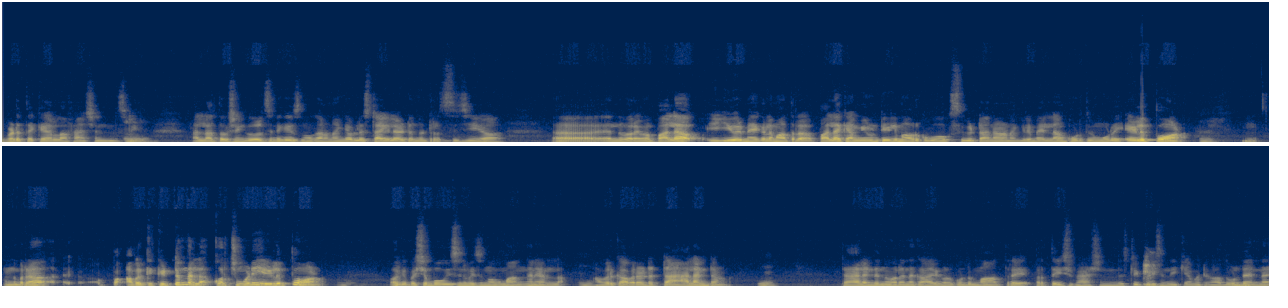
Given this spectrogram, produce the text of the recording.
ഇവിടുത്തെ കേരള ഫാഷൻ ഇൻഡസ്ട്രി അല്ലാത്ത പക്ഷേ ഗേൾസിന്റെ കേസ് നോക്കുകയാണെങ്കിൽ സ്റ്റൈലായിട്ട് സ്റ്റൈലായിട്ടൊന്ന് ഡ്രസ്സ് ചെയ്യുക എന്ന് പറയുമ്പോൾ പല ഈ ഒരു മേഖല മാത്രമല്ല പല കമ്മ്യൂണിറ്റിയിലും അവർക്ക് ബോക്സ് കിട്ടാനാണെങ്കിലും എല്ലാം കൂടുതലും കൂടി എളുപ്പമാണ്. എന്ന് പറഞ്ഞാൽ അവർക്ക് കിട്ടുന്നല്ല കുറച്ചും കൂടി എളുപ്പമാണ്. ഓക്കെ പക്ഷെ ബോയ്സിനെ വെച്ച് നോക്കുമ്പോൾ അങ്ങനെയല്ല. അവർക്ക് അവരുടെ ടാലന്റ് ആണ്. ടാലന്റ് ടാലന്റ് എന്ന് പറയുന്ന കാര്യങ്ങൾ കൊണ്ട് മാത്രമേ പ്രത്യേകിച്ച് ഫാഷൻ ഇൻഡസ്ട്രി പിടിച്ച് നിൽക്കാൻ പറ്റുള്ളൂ അതുകൊണ്ട് തന്നെ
